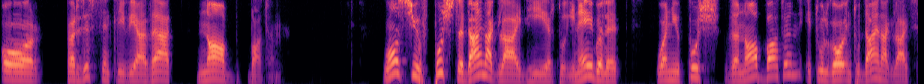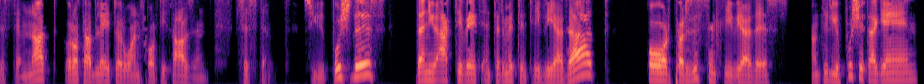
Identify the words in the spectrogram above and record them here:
or persistently via that knob button. Once you've pushed the Dynaglide here to enable it, when you push the knob button, it will go into Dynaglide system, not Rotablator 140,000 system. So you push this, then you activate intermittently via that or persistently via this until you push it again,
